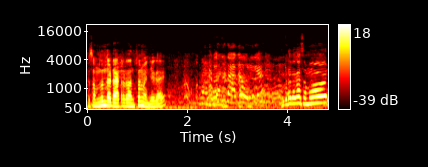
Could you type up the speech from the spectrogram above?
तर समजून जा डाटा ट्रान्सफर म्हणजे काय? इकडे बघा समोर.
